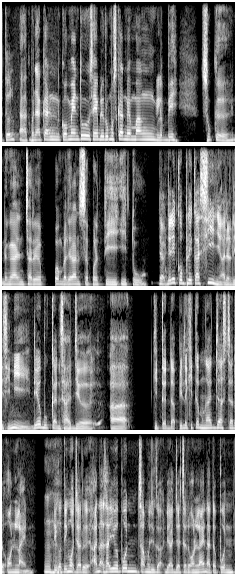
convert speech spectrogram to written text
Betul? Uh, kebanyakan komen tu saya boleh rumuskan memang lebih suka dengan cara pembelajaran seperti itu. Ya, jadi komplikasinya adalah di sini. Dia bukan sahaja uh, kita bila kita mengajar secara online. Mm-hmm. Dia kalau tengok cara anak saya pun sama juga dia ajar secara online ataupun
